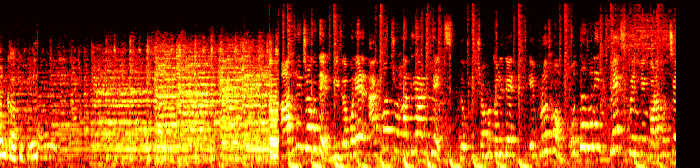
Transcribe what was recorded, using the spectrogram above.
One coffee, please. আধুনিক জগতে বিজ্ঞাপনের একমাত্র হাতিয়ার ফ্লেক্স। দক্ষিণ শহরতলিতে এই প্রথম অত্যাধুনিক ফ্লেক্স প্রিন্টিং করা হচ্ছে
